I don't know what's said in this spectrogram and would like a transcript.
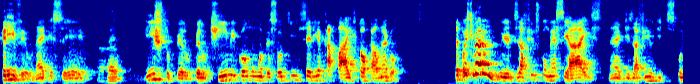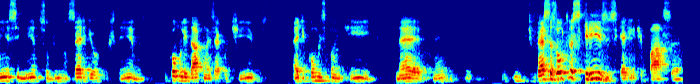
crível, né? de ser uhum. né, visto pelo, pelo time como uma pessoa que seria capaz de tocar o negócio. Depois tiveram desafios comerciais, né? desafios de desconhecimento sobre uma série de outros temas, de como lidar com executivos, né? de como expandir, né? né? e diversas outras crises que a gente passa.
